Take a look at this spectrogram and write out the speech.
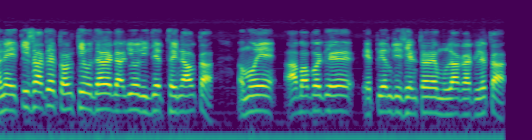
અને એકી સાથે ત્રણથી વધારે ગાડીઓ રિજેક્ટ થઈને આવતા. અમોએ આ બાબતે એપીએમસી સેન્ટરે મુલાકાત લેતા.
